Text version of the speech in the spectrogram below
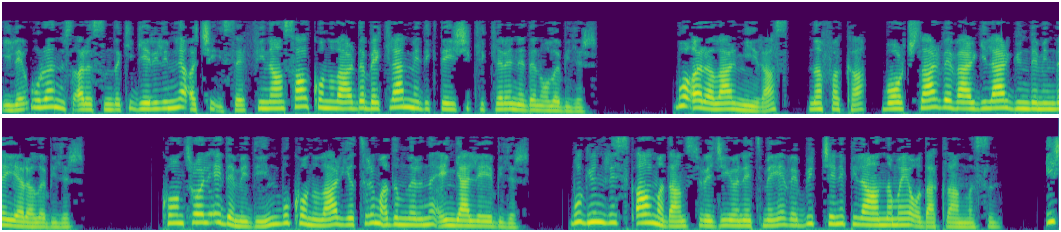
ile Uranüs arasındaki gerilimli açı ise finansal konularda beklenmedik değişikliklere neden olabilir. Bu aralar miras, nafaka, borçlar ve vergiler gündeminde yer alabilir. Kontrol edemediğin bu konular yatırım adımlarını engelleyebilir. Bugün risk almadan süreci yönetmeye ve bütçeni planlamaya odaklanmasın. İş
